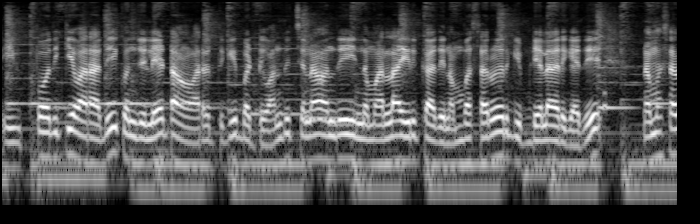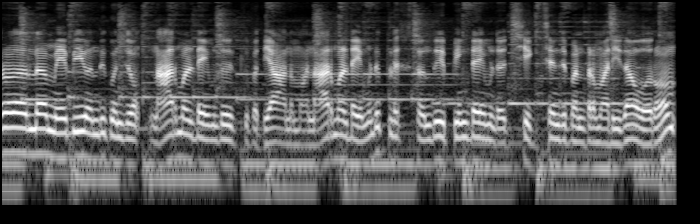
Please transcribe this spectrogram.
இப்போதைக்கு வராது. கொஞ்சம் லேட் ஆகும் வர்றதுக்கு. பட் வந்துச்சுன்னா வந்து இந்த மாதிரிலாம் இருக்காது. நம்ம சர்வருக்கு இப்படியெல்லாம் இருக்காது. நம்ம சர்வரில் மேபி வந்து கொஞ்சம் நார்மல் டைமண்டு இருக்குது பார்த்தியா நம்ம நார்மல் டைமண்டு ப்ளஸ் வந்து பிங்க் டைமண்ட் வச்சு எக்ஸ்சேஞ்ச் பண்ணுற மாதிரி தான் வரும்.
